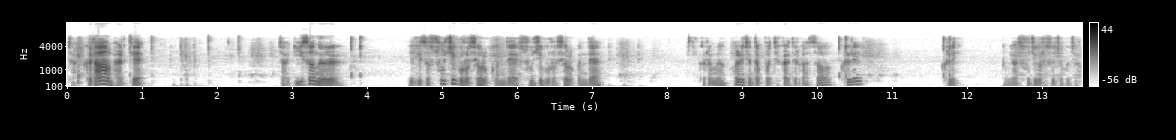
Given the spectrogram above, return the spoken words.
자 그 다음 할게. 자 이 선을 여기서 수직으로 세울 건데 수직으로 세울 건데 그러면 헐리젠터 버티칼 들어가서 클릭 클릭. 그럼 얘가 수직으로 쓰죠 그죠?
